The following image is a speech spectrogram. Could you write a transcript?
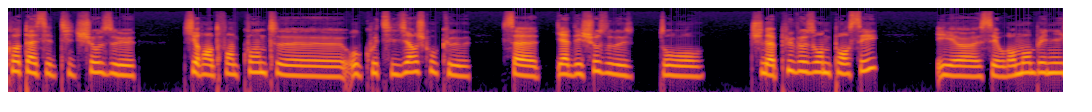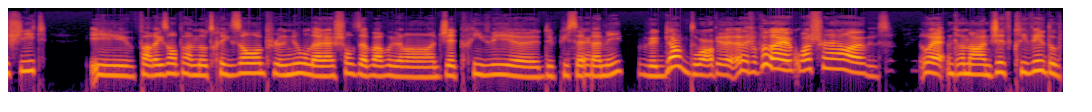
quand à ces petites choses euh, qui rentrent en compte euh, au quotidien, je trouve que il y a des choses dont tu n'as plus besoin de penser, et euh, c'est vraiment bénéfique. Et par exemple, un autre exemple, nous, on a la chance d'avoir eu un jet privé euh, depuis cette Ouais. année. Êtes bien vous. hein. Euh, ouais, franchement, ouais, on a un jet privé, donc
